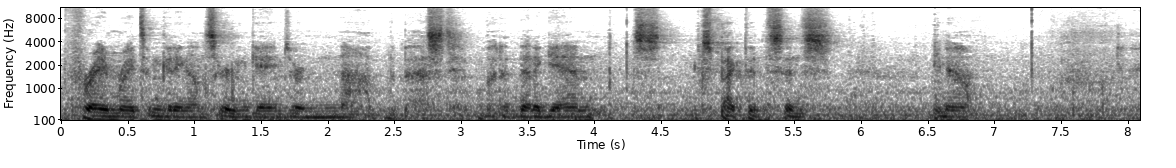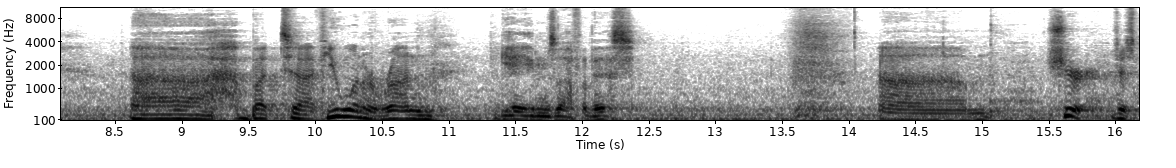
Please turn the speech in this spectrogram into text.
frame rates I'm getting on certain games are not the best. But then again, it's expected since, you know. Uh, but uh, if you want to run games off of this, um, sure, just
